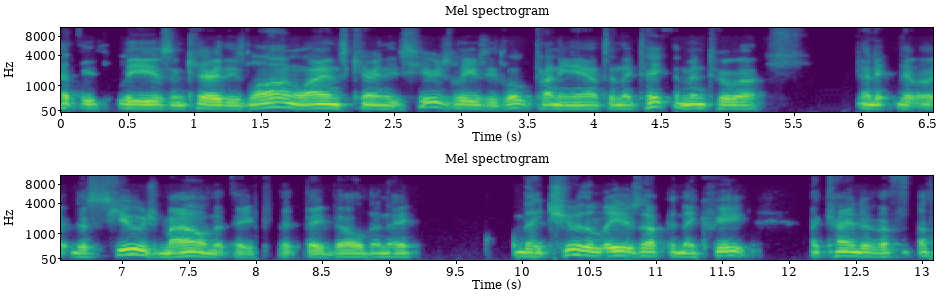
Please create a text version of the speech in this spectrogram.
cut these leaves and carry these long lines carrying these huge leaves, these little tiny ants, and they take them into a and it, uh, this huge mound that they that they build, and they they chew the leaves up and they create a kind of a,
